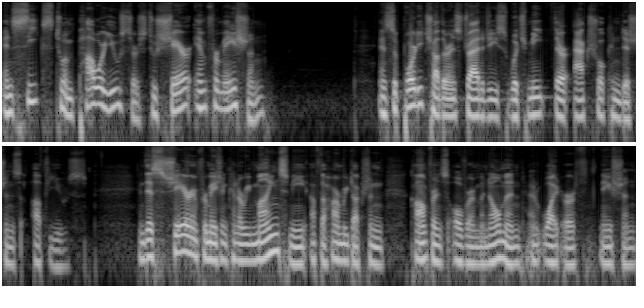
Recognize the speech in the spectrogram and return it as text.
and seeks to empower users to share information and support each other in strategies which meet their actual conditions of use. And this share information kind of reminds me of the harm reduction conference over in Mahnomen and White Earth Nation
